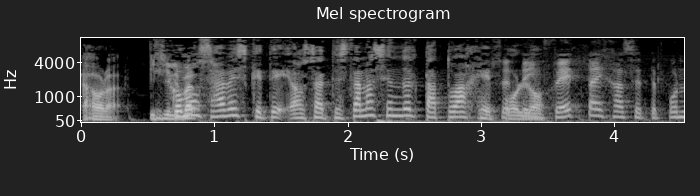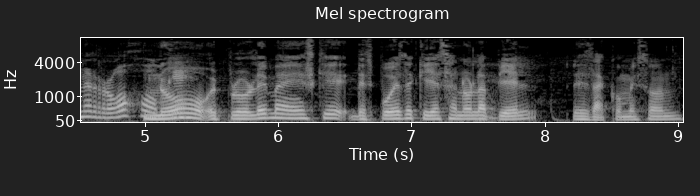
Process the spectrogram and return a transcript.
Ahora, y, ¿Y si le cómo va- sabes que te, o sea, te están haciendo el tatuaje, ¿Se te infecta, hija? ¿Se te pone rojo o No, qué? el problema es que después de que ya sanó la piel, les da comezón,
